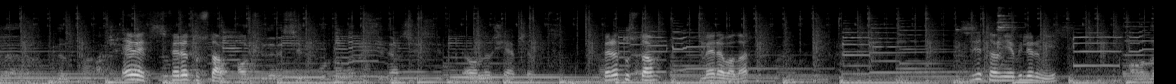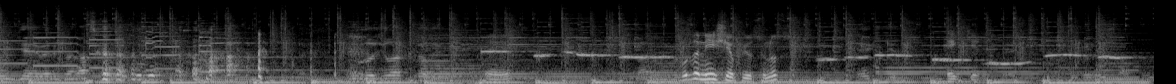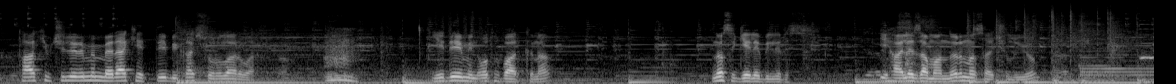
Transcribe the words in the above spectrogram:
Evet Ferhat Ustam. Aküleri sil, hurdaları sil, her şeyi sil. Onları şey yapacağım. Ferhat Ustam merhabalar. Sizi tanıyabilir miyiz? Ağzını G Ferhat. Hurdacılar kralı. Evet. Burada ne iş yapıyorsunuz? ek gir. Ek yaptığımız Takipçilerimin merak ettiği birkaç sorular var. 7 Emin Otoparkı'na nasıl gelebiliriz? İhale zamanları nasıl açılıyor?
